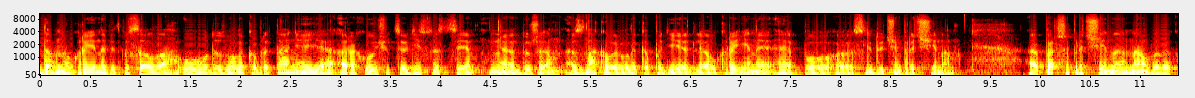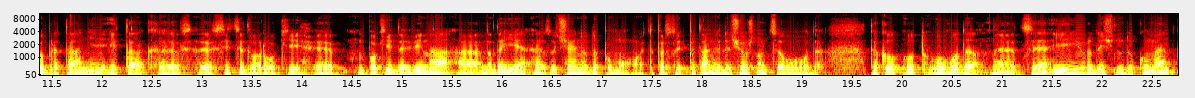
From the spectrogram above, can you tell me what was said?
Недавно Україна підписала угоду з Великобританією. Я рахую, що це в дійсності е, дуже знакова і велика подія для України е, по е, слідуючим причинам. Перша причина нам Великобританія і так всі ці два роки, поки йде війна, надає звичайну допомогу. Тепер стоїть питання, для чого ж нам ця угода? Так от угода це є юридичний документ,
